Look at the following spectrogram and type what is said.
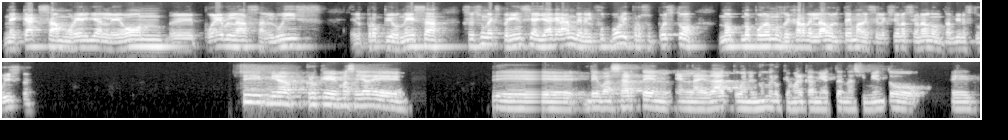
Necaxa, Morelia, León, eh, Puebla, San Luis, el propio Nesa. es una experiencia ya grande en el fútbol y por supuesto no, no podemos dejar de lado el tema de selección nacional donde también estuviste. Sí, mira, creo que más allá de, de, basarte en, la edad o en el número que marca mi acta de nacimiento, eh,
